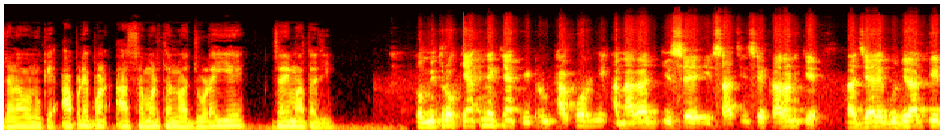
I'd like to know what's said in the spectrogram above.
જણાવવાનું કે આપણે પણ આ સમર્થનમાં જોડાઈએ. જય માતાજી. તો મિત્રો, ક્યાંક ને ક્યાંક વિક્રમ ઠાકોરની આ નારાજગી છે, એ સાચી છે, કારણ કે જ્યારે ગુજરાતી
